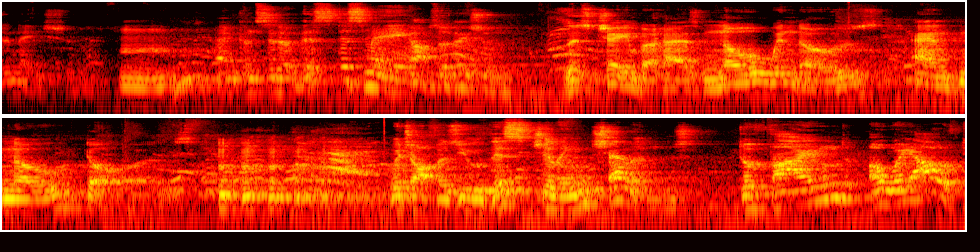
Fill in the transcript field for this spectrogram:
imagination. Hmm? And consider this dismaying observation. This chamber has no windows and no doors. Which offers you this chilling challenge to find a way out.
